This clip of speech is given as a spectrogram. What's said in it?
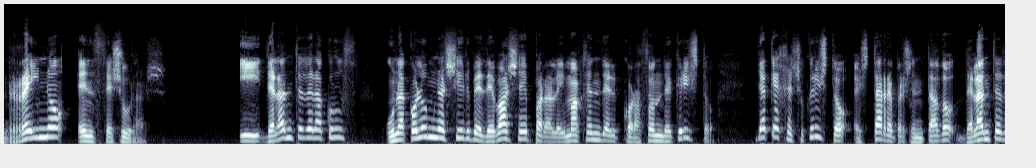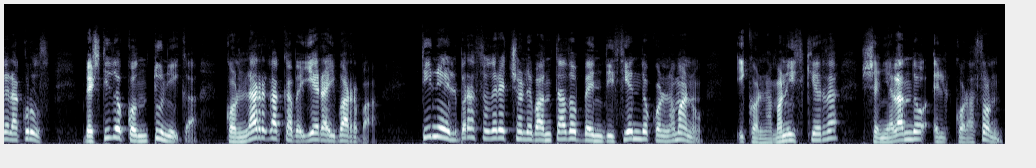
Reino en cesuras y delante de la cruz una columna sirve de base para la imagen del corazón de Cristo, ya que Jesucristo está representado delante de la cruz, vestido con túnica, con larga cabellera y barba. Tiene el brazo derecho levantado bendiciendo con la mano y con la mano izquierda señalando el corazón,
